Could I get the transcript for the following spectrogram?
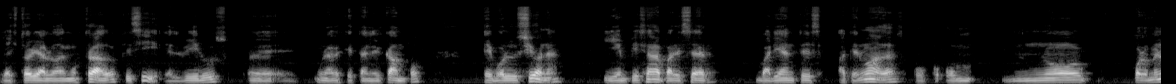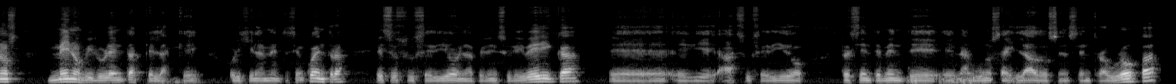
la historia lo ha demostrado, que sí, el virus, eh, una vez que está en el campo, evoluciona y empiezan a aparecer variantes atenuadas o, no, por lo menos menos virulentas que las que originalmente se encuentra. Eso sucedió en la península ibérica, eh, y ha sucedido recientemente en algunos aislados en Centro Europa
